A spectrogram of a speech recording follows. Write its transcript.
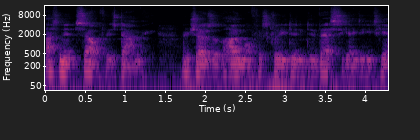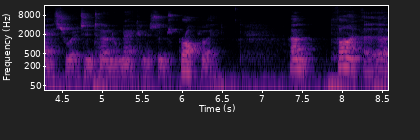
That in itself is damning and shows that the Home Office clearly didn't investigate ETS or its internal mechanisms properly. Um, fi- uh,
